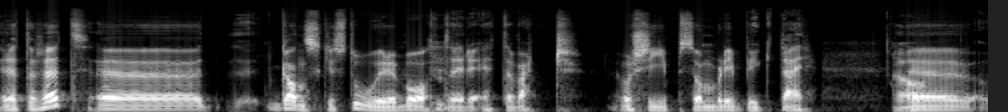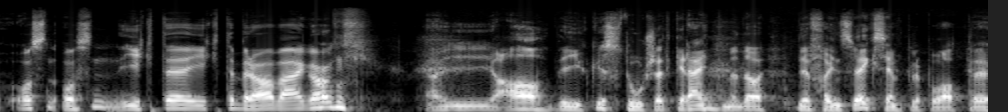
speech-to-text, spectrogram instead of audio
rett og slett. Eh, ganske store båter etter hvert, og skip som blir bygd der. Åssen ja. eh, gikk, gikk, det bra hver gang? Ja, det gikk jo stort sett greit, men det, det finnes jo eksempler på at uh,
